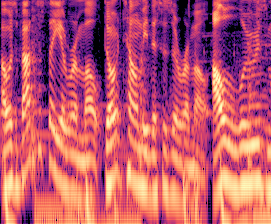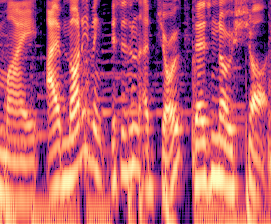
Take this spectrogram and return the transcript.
I was about to say a remote. Don't tell me this is a remote. I'll lose my, I'm not even, this isn't a joke. There's no shot.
